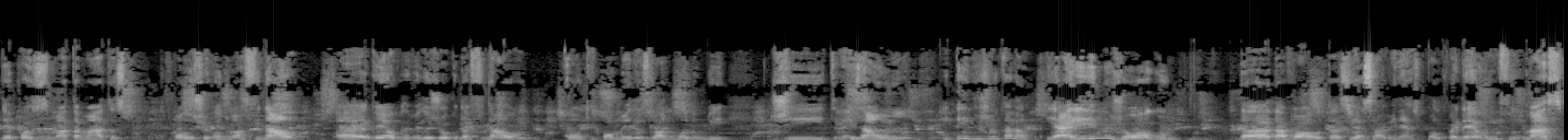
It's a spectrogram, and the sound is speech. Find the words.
depois dos mata-matas, o Paulo chegou numa final, é, ganhou o primeiro jogo da final contra o Palmeiras lá no Morumbi de 3 a 1 e tem vídeo no canal. E aí no jogo da, da volta, vocês já sabem, né? São Paulo perdeu, enfim. Mas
